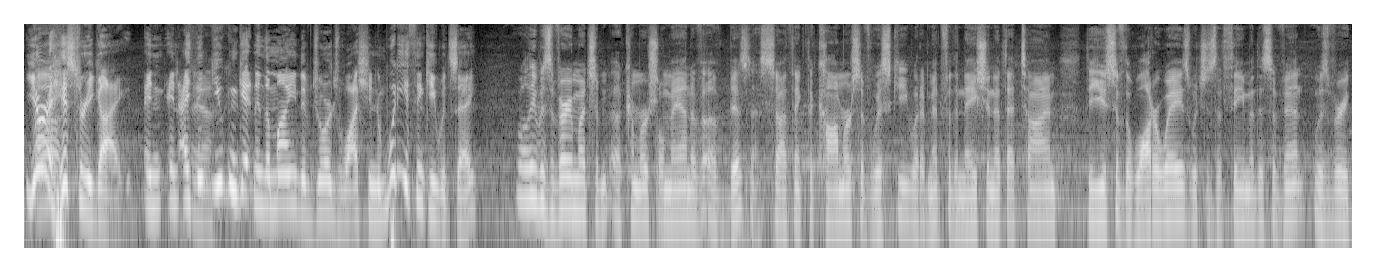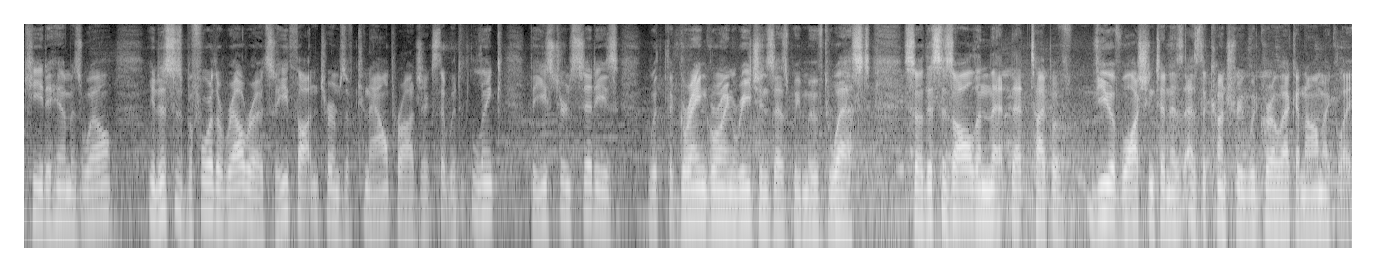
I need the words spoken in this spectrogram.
You're uh, a history guy, and, and I think yeah. you can get in the mind of George Washington. What do you think he would say? Well, he was very much a, commercial man of, of, business. So I think the commerce of whiskey, what it meant for the nation at that time, the use of the waterways, which is the theme of this event, was very key to him as well. You know, this is before the railroad, so he thought in terms of canal projects that would link the eastern cities with the grain growing regions as we moved west. So this is all in that, that type of view of Washington as, as the country would grow economically.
